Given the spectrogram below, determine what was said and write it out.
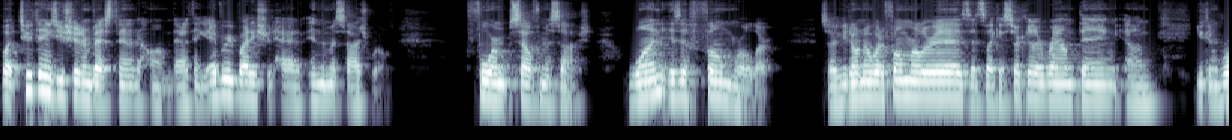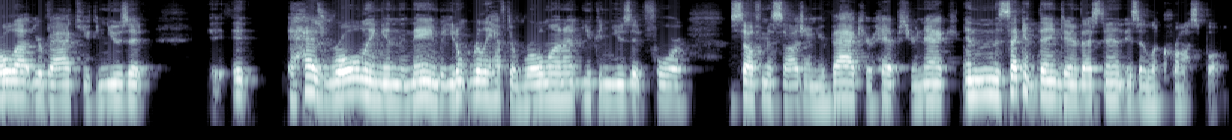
But two things you should invest in at home that i think everybody should have in the massage world. For self massage one is a foam roller. So if you don't know what a foam roller is, it's like a circular round thing. Um, you can roll out your back. You can use it. it. It has rolling in the name, but you don't really have to roll on it. You can use it for self massage on your back, your hips, your neck. And the second thing to invest in is a lacrosse ball.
